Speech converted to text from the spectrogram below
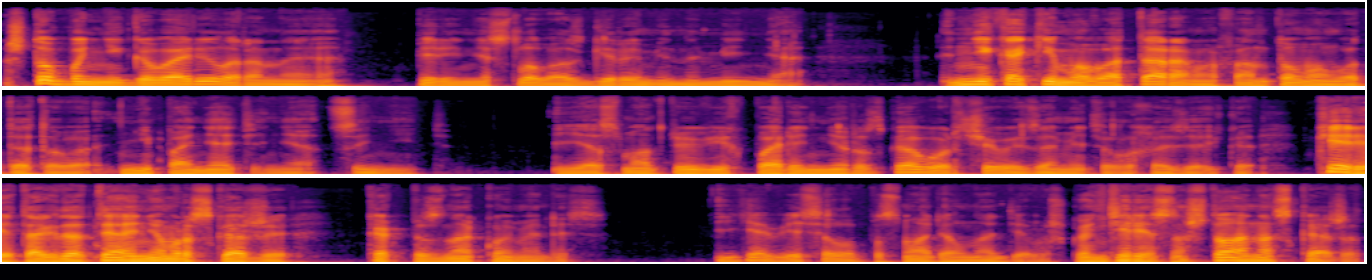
Что бы ни говорил Рене, перенесло Вазгир именно меня. Никаким аватаром и фантомом вот этого не понять и не оценить. «Я смотрю, Вих парень неразговорчивый», — заметила хозяйка. «Керри, тогда ты о нем расскажи, как познакомились». Я весело посмотрел на девушку. «Интересно, что она скажет?»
